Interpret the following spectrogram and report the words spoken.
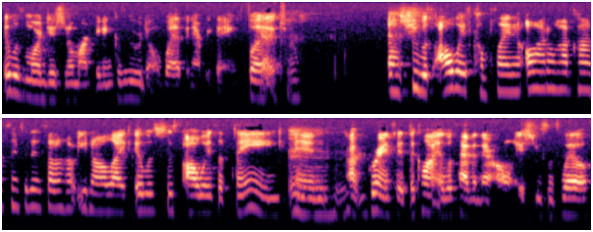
it was more digital marketing because we were doing web and everything. But Gotcha. and she was always complaining, "Oh, I don't have content for this. I don't have, you know, like it was just always a thing." And uh, granted, the client was having their own issues as well.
